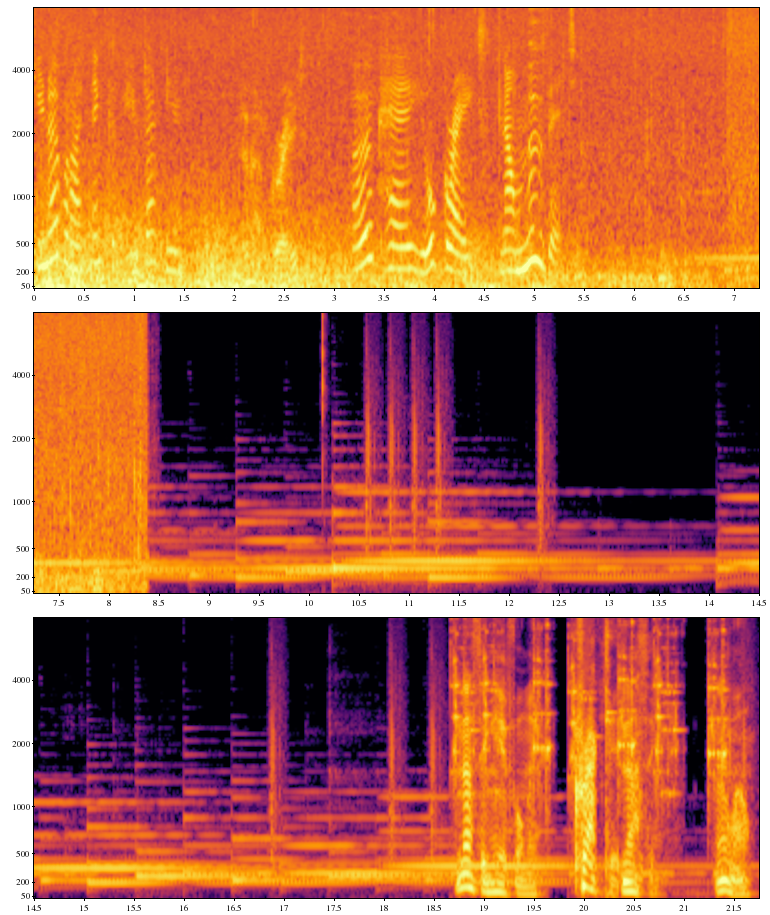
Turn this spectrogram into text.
You know what I think of you, don't you? That I'm great. Okay, you're great. Now move it. Nothing here for me. Cracked it. Nothing. Oh well.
